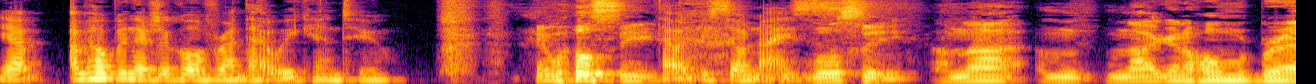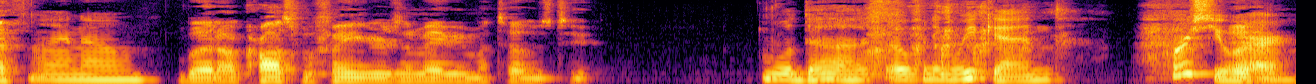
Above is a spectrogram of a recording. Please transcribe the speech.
Yep. I'm hoping there's a cold front that weekend too. we'll see. That would be so nice. We'll see. I'm not. I'm, I'm not gonna hold my breath, I know. but I'll cross my fingers and maybe my toes too. Well, duh. It's opening weekend. Of course you Yeah. are.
